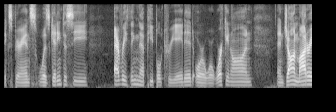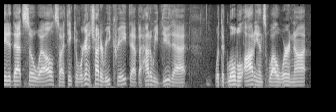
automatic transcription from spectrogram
experience was getting to see everything that people created or were working on and John moderated that so well. So I think we're going to try to recreate that. But how do we do that with the global audience while we're not,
